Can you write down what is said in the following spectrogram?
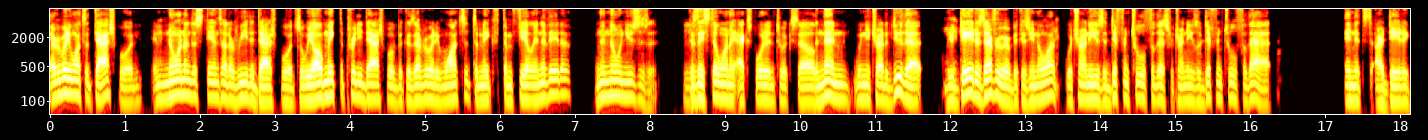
everybody wants a dashboard and no one understands how to read a dashboard. So we all make the pretty dashboard because everybody wants it to make them feel innovative. And then no one uses it because Mm. they still want to export it into Excel. And then when you try to do that, your data is everywhere because you know what? We're trying to use a different tool for this. We're trying to use a different tool for that. And it's our data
